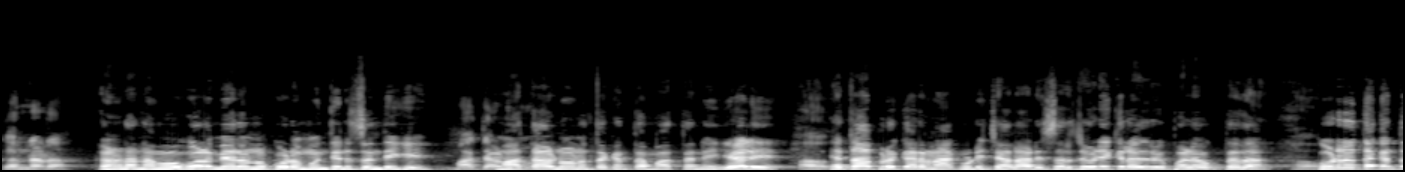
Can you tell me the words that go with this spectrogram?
ಕನ್ನಡ. ಕನ್ನಡ ನಮ್ಮ ಅವುಗಳ ಮೇಲೂ ಕೂಡ ಮುಂದಿನ ಸಂಧಿಗೆ ಮಾತಾಡ. ಮಾತಾಡೋಣ ಅನ್ನತಕ್ಕಂಥ ಮಾತನ್ನು ಹೇಳಿ. ಯಥಾ ಪ್ರಕಾರ ನಾಲ್ಕು ನುಡಿ ಚಾಲಾಡಿ ಸರ್ಜೋಡಿ ಕಲಾವಿದರಿಗೆ ಪಾಳೆ ಹೋಗ್ತದ. ಕೂಡಿರ್ತಕ್ಕಂಥ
